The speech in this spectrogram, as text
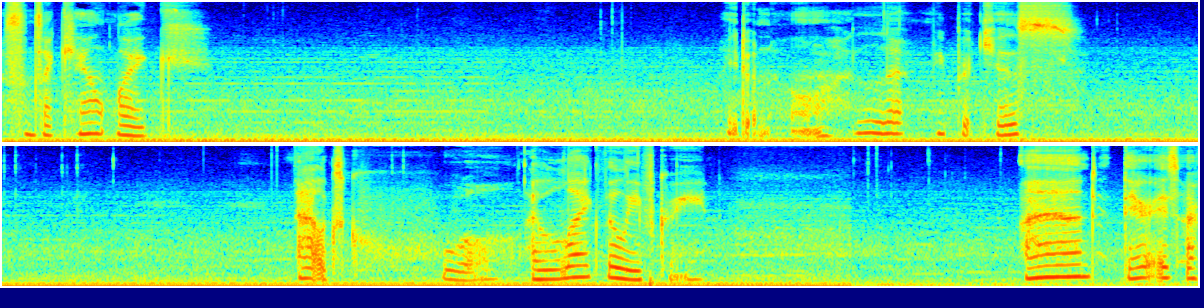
Since I can't like... I don't know. Let me purchase... That looks cool. I like the leaf green. And there is our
